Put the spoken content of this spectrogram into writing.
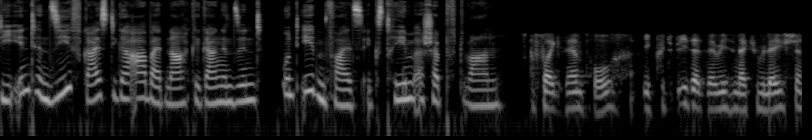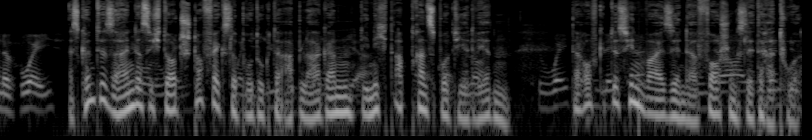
die intensiv geistiger Arbeit nachgegangen sind und ebenfalls extrem erschöpft waren. Es könnte sein, dass sich dort Stoffwechselprodukte ablagern, die nicht abtransportiert werden. Darauf gibt es Hinweise in der Forschungsliteratur.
